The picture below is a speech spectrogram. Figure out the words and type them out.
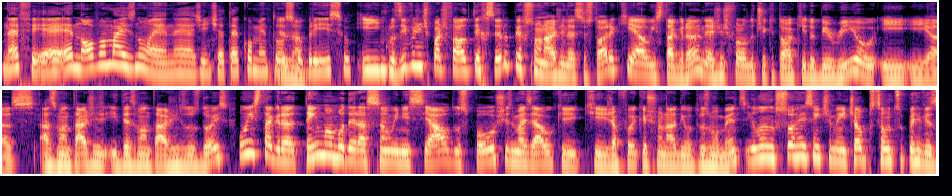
Né, Fê? É, é nova, mas não é, né? A gente até comentou Exato. sobre isso. E inclusive a gente pode falar do terceiro personagem dessa história, que é o Instagram, né? A gente falou do TikTok e do Be Real e, e as, as vantagens e desvantagens dos dois. O Instagram tem uma moderação inicial dos posts, mas é algo que, que já foi questionado em outros momentos, e lançou recentemente a opção de supervisão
